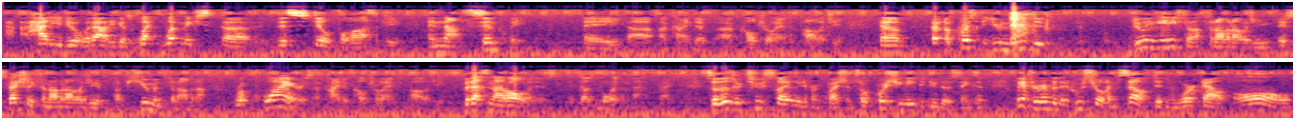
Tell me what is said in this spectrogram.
how do you do it without. He goes, what what makes uh, this still philosophy and not simply a uh, a kind of uh, cultural anthropology? Um, of course, you need to doing any phen- phenomenology, especially phenomenology of, of human phenomena, requires a kind of cultural anthropology. But that's not all it is. It does more than that, right? So those are two slightly different questions. So of course you need to do those things, and we have to remember that Husserl himself didn't work out all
